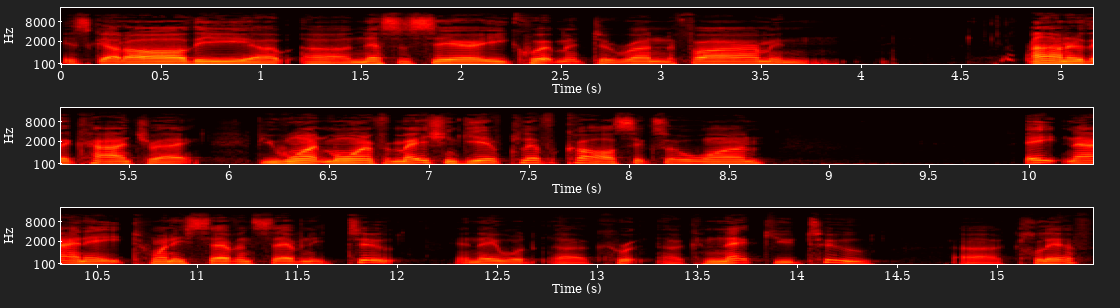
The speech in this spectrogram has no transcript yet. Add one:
It's got all the uh, uh, necessary equipment to run the farm and honor the contract. If you want more information, give Cliff a call, 601 898 2772, and they will uh, uh, connect you to uh, Cliff.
